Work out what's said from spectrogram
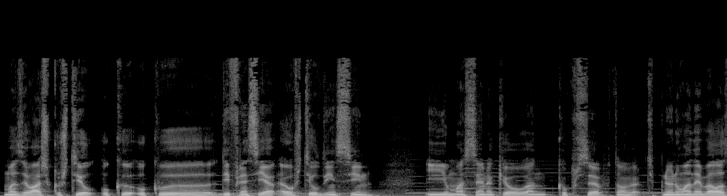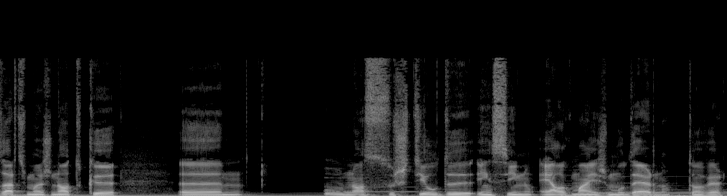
Mas eu acho que o estilo, o que, o que diferencia é o estilo de ensino e uma cena que eu, ando, que eu percebo, estão a ver? Tipo, eu não ando em Belas Artes, mas noto que uh, o nosso estilo de ensino é algo mais moderno, estão a ver?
